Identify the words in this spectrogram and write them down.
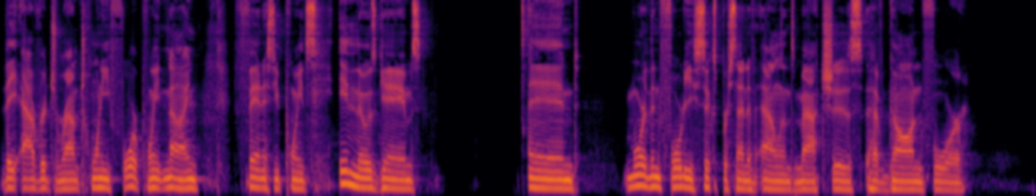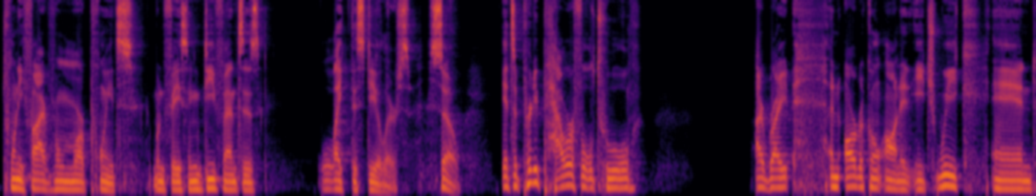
they averaged around 24.9 fantasy points in those games. And more than 46% of Allen's matches have gone for 25 or more points when facing defenses like the Steelers. So it's a pretty powerful tool. I write an article on it each week, and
